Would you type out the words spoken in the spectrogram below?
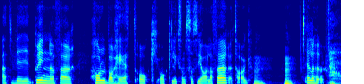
att vi brinner för hållbarhet och, och liksom sociala företag. Mm. Mm. Eller hur? Ja.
